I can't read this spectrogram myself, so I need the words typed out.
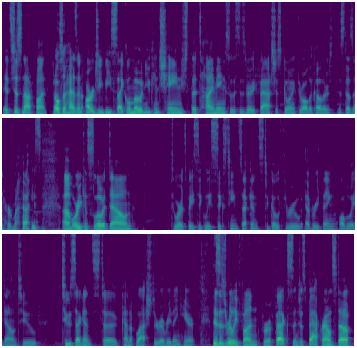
it's just not fun. It also has an RGB cycle mode and you can change the timing, so this is very fast, just going through all the colors. This doesn't hurt my eyes. Um, or you can slow it down to where it's basically 16 seconds to go through everything all the way down to two seconds to kind of flash through everything here. This is really fun for effects and just background stuff.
